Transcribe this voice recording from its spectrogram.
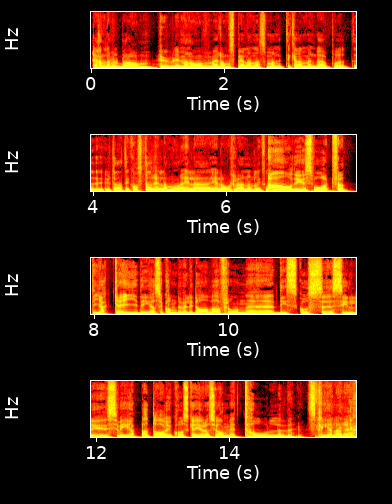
det handlar väl bara om hur blir man av med de spelarna som man inte kan använda ett, utan att det kostar hela, hela, hela årslönen. Liksom. Ja, och det är ju svårt för att jacka i det så kom det väl idag va, från eh, Discos eh, silly-svep att AIK ska göra sig av med 12 spelare.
